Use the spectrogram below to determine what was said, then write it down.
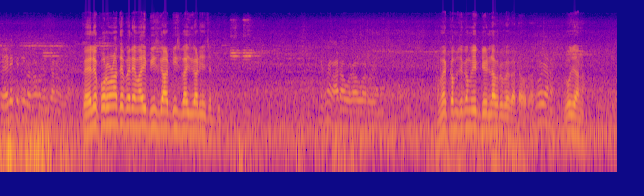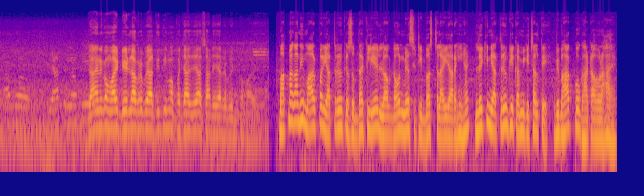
पहले कितनी बसों का संचालन हुआ? पहले कोरोना से पहले हमारी बीस गाड़ी बीस बाईस गाड़ियाँ चलती थी। कितना घाटा हो रहा होगा रोज़ाना? हमें कम से कम एक डेढ़ लाख रुपए घाटा हो रहा है। रोज़ाना? रोज़ाना। अब यात्रियों की जहाँ इनको हमारी डेढ़ लाख रुपए आती थी मैं पचास हज़ार साठ हज़ार रुपये इनकम आ रही है महात्मा गांधी मार्ग पर यात्रियों की सुविधा के लिए लॉकडाउन में सिटी बस चलाई जा रही हैं, लेकिन यात्रियों की कमी के चलते विभाग को घाटा हो रहा है।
